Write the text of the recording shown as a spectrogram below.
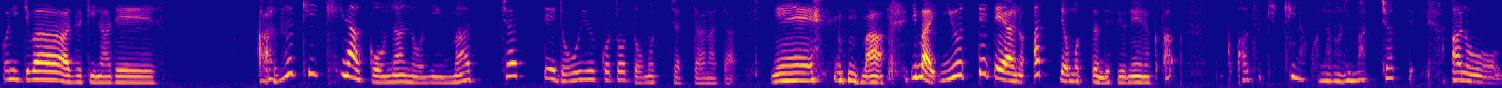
こんにちは、あずきなです。あずききなこなのに抹茶ってどういうことと思っちゃったあなた。ねえ。まあ、今言ってて、あの、あって思ったんですよね。なんか、あ、なんか、あずききなこなのに抹茶って。あの、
